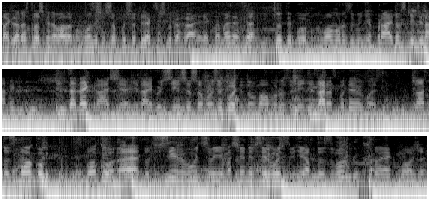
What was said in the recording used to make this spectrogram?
Так, зараз трошки навалимо музики, щоб почути, як ця штука грає. Як на мене, це, ну, типу, в моєму розумінні прайдовський динамік це найкраще і найгучніше, що може бути. Ну, в моєму розумінні. Зараз подивимось. У нас тут збоку, збоку, е, тут всі рвуть свої машини, всі рвуть свій автозвук, хто як може.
